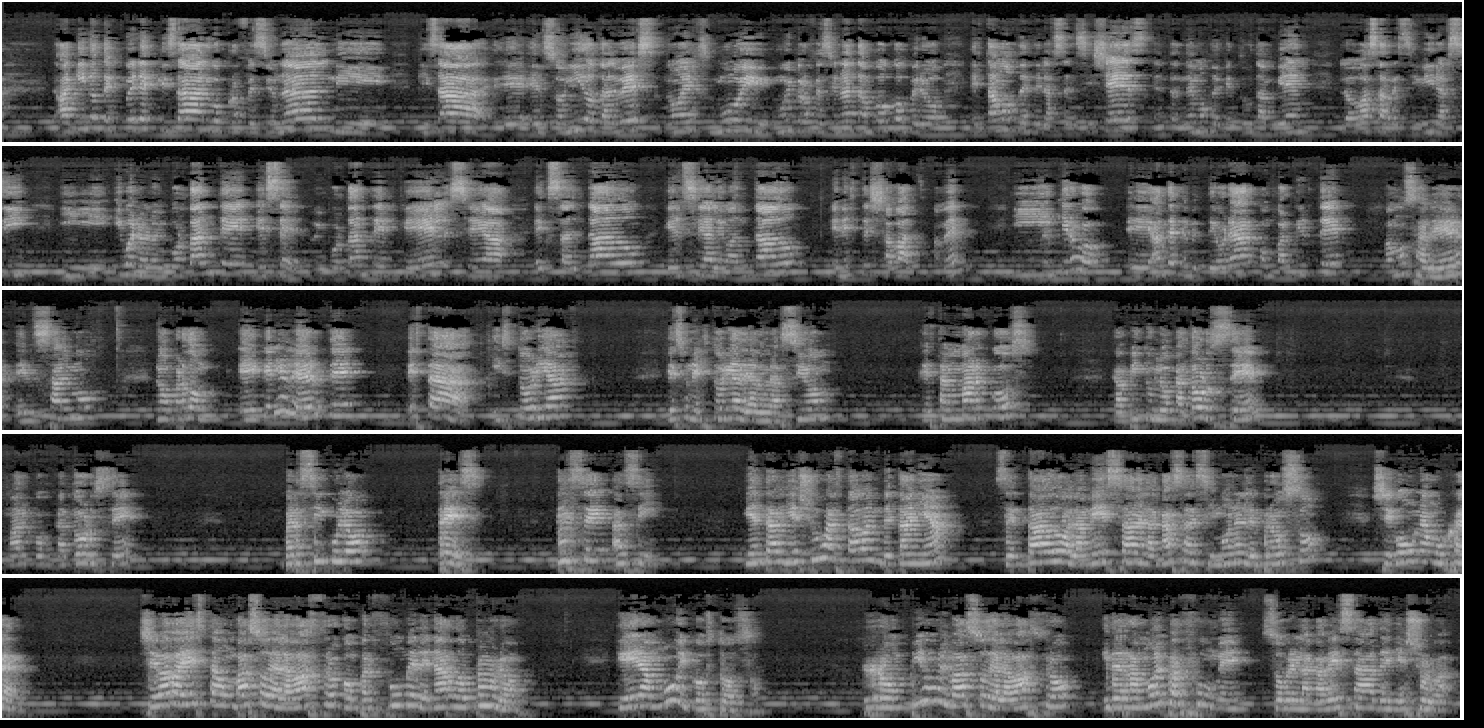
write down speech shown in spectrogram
aquí no te esperes quizá algo profesional ni quizá eh, el sonido tal vez no es muy, muy profesional tampoco, pero estamos desde la sencillez, entendemos de que tú también lo vas a recibir así. Y, y, bueno, lo importante es Él, lo importante es que Él sea exaltado, que Él sea levantado en este Shabbat. Amén. Y quiero, eh, antes de, de, orar, compartirte, vamos a leer el Salmo, no, perdón, eh, quería leerte esta historia, que es una historia de adoración, que está en Marcos, capítulo 14, Marcos 14, versículo 3. Dice así, mientras Yeshua estaba en Betania, Sentado a la mesa en la casa de Simón el leproso, llegó una mujer. Llevaba esta un vaso de alabastro con perfume de nardo puro, que era muy costoso. Rompió el vaso de alabastro y derramó el perfume sobre la cabeza de Yeshua.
